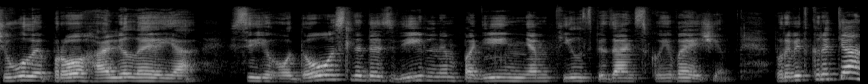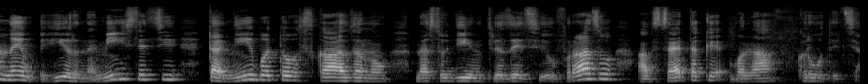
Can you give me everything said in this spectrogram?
чули про Галілея всі його досліди з вільним падінням тіл з Пізанської вежі, про відкриття ним гір на місяці та нібито сказану на суді інквізицію фразу, а все-таки вона крутиться.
